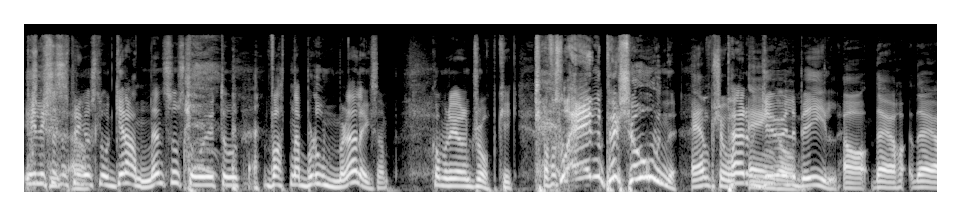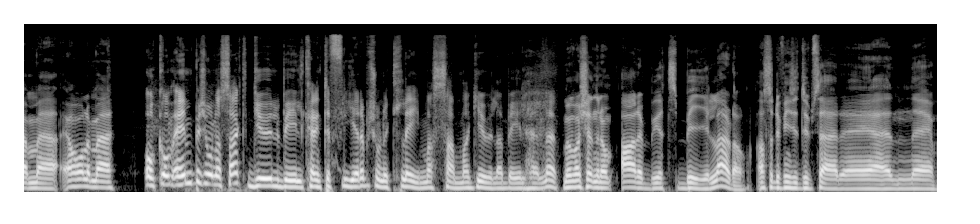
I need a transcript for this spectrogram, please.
Eller så springer och slår grannen som står ute och vattnar blommorna liksom. Kommer och gör en dropkick. Man får slå en person En person per en gul gång. bil. Ja, det är, det är jag med. Jag håller med. Och om en person har sagt gul bil kan inte flera personer claima samma gula bil heller. Men vad känner du om arbetsbilar då? Alltså det finns ju typ så här eh, en, eh,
